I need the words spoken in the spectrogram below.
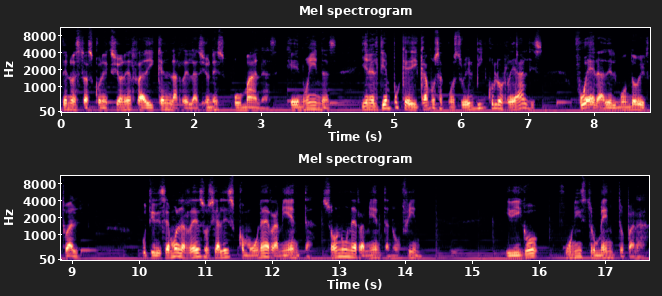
de nuestras conexiones radica en las relaciones humanas, genuinas y en el tiempo que dedicamos a construir vínculos reales, fuera del mundo virtual. Utilicemos las redes sociales como una herramienta, son una herramienta, no un fin. Y digo un instrumento para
